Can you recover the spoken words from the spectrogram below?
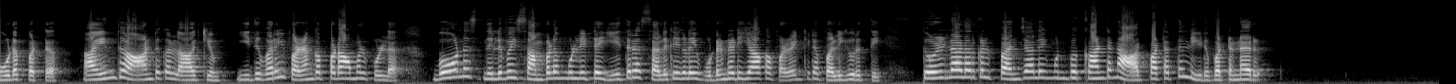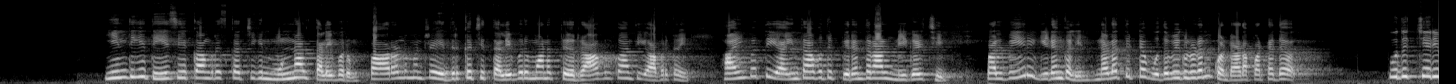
மூடப்பட்டு ஐந்து ஆண்டுகள் ஆகியும் இதுவரை வழங்கப்படாமல் உள்ள போனஸ் நிலுவை சம்பளம் உள்ளிட்ட இதர சலுகைகளை உடனடியாக வழங்கிட வலியுறுத்தி தொழிலாளர்கள் பஞ்சாலை முன்பு கண்டன ஆர்ப்பாட்டத்தில் ஈடுபட்டனர். இந்திய தேசிய காங்கிரஸ் கட்சியின் முன்னாள் தலைவரும் பாராளுமன்ற எதிர்க்கட்சி தலைவருமான திரு. ராகுல் காந்தி அவர்களின் ஐம்பத்தி ஐந்தாவது பிறந்தநாள் நிகழ்ச்சி பல்வேறு இடங்களில் நலத்திட்ட உதவிகளுடன் கொண்டாடப்பட்டது. புதுச்சேரி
